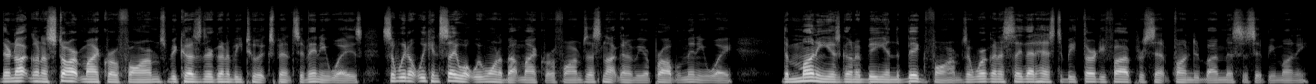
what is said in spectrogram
They're not going to start micro farms because they're going to be too expensive anyways. So we don't we can say what we want about micro farms. That's not going to be a problem anyway. The money is going to be in the big farms and we're going to say that has to be 35% funded by Mississippi money.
